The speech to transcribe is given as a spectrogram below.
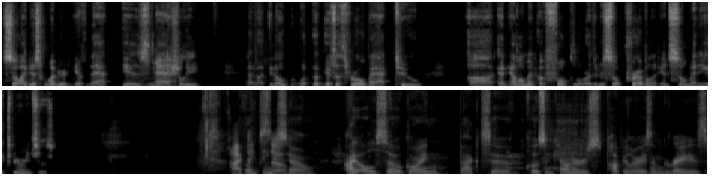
So I just wondered if that is Yeah. actually, uh, you know, it's a throwback to uh, an element of folklore that is so prevalent in so many experiences. I think, I think so. so. I also going back to Close Encounters popularizing Greys.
